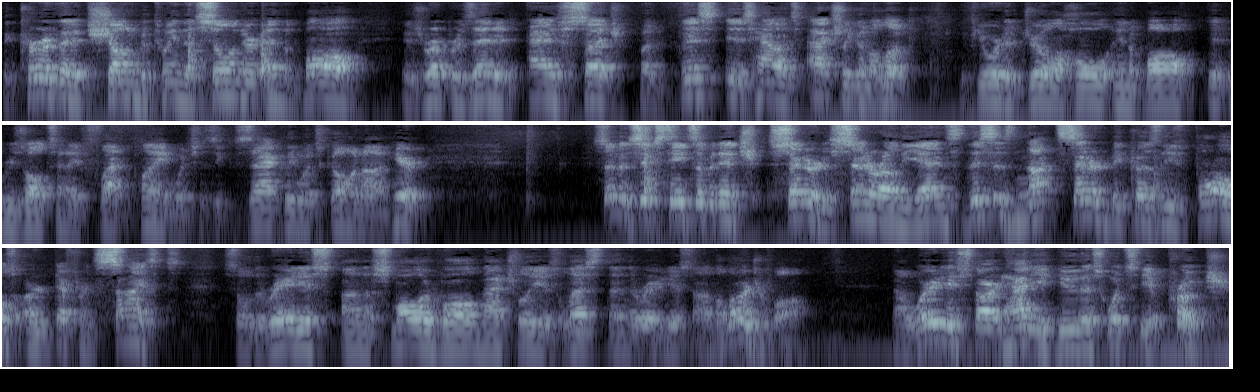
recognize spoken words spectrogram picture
the curve that it's shown between the cylinder and the ball is represented as such, but this is how it's actually going to look. If you were to drill a hole in a ball, it results in a flat plane, which is exactly what's going on here. 7 sixteenths of an inch center to center on the ends. This is not centered because these balls are different sizes. So the radius on the smaller ball naturally is less than the radius on the larger ball. Now where do you start? How do you do this? What's the approach?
